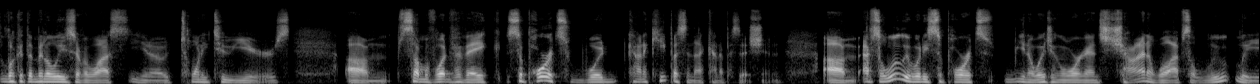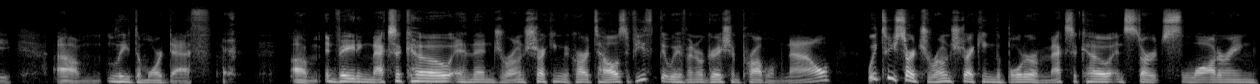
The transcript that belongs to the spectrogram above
look at the Middle East over the last, you know, 22 years. um, some of what Vivek supports would kind of keep us in that kind of position. Um, absolutely, what he supports, you know, waging a war against China will absolutely um, lead to more death. Um, invading Mexico and then drone striking the cartels. If you think that we have an immigration problem now, wait till you start drone striking the border of Mexico and start slaughtering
